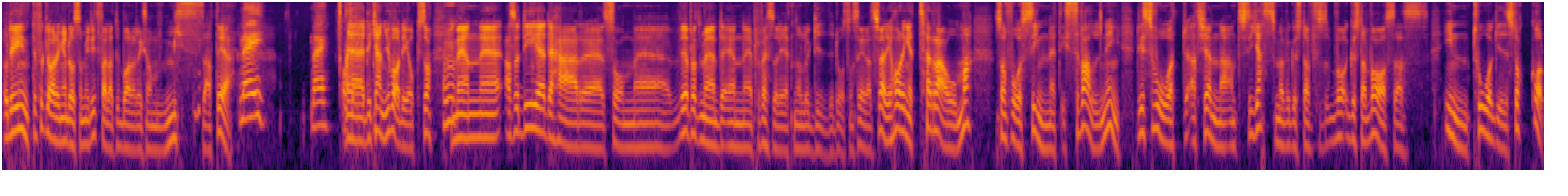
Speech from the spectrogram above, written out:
och det är inte förklaringen då som i ditt fall att du bara liksom missat det. Nej. Nej. Okej. Eh, det kan ju vara det också. Men eh, alltså det är det här eh, som eh, vi har pratat med en eh, professor i etnologi då som säger att Sverige har inget trauma som får sinnet i svallning. Det är svårt att känna entusiasm över Gustav, Gustav Vasas intåg i Stockholm.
